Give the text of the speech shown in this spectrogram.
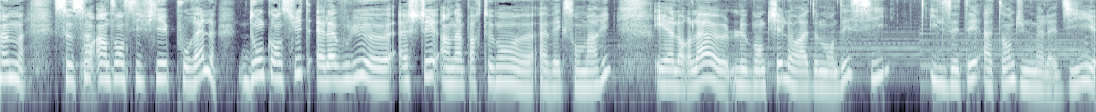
se sont intensifiées pour elle. Donc ensuite, elle a voulu euh, acheter un appartement euh, avec son mari. Et alors là, le banquier leur a demandé si ils étaient atteints d'une maladie,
